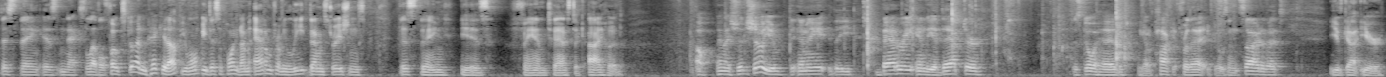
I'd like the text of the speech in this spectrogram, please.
this thing is next level. Folks, go ahead and pick it up. You won't be disappointed. I'm Adam from Elite Demonstrations. This thing is fantastic. iHood. Oh, and I should show you the MA, the battery and the adapter. Just go ahead, you got a pocket for that, it goes inside of it. You've got your,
